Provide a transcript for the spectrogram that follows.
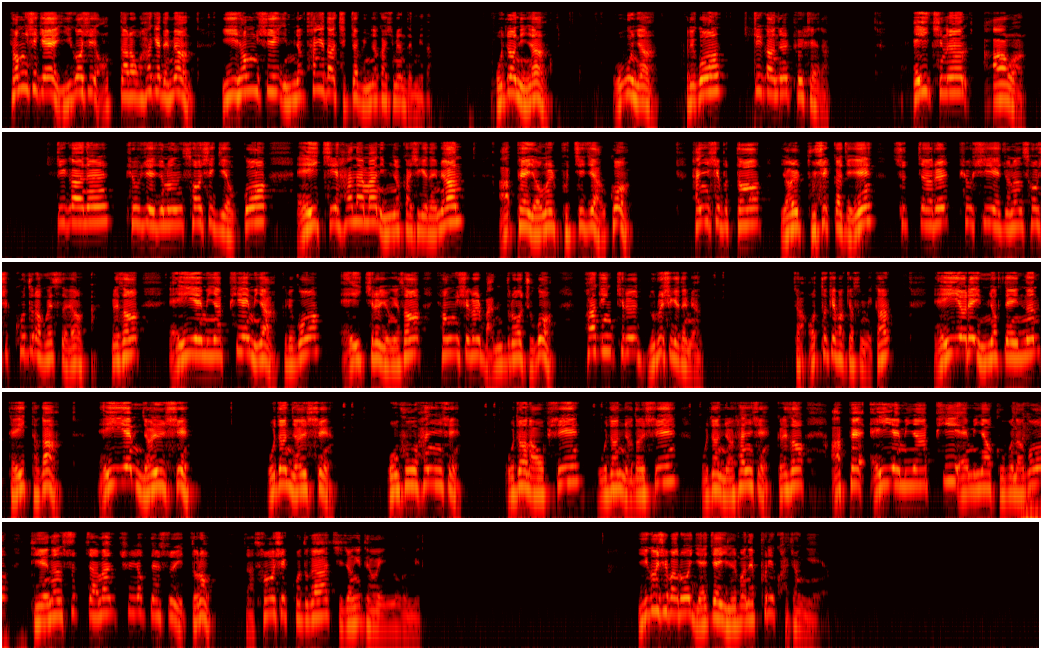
형식에 이것이 없다라고 하게 되면 이 형식 입력 창에다 직접 입력하시면 됩니다. 오전이냐 오후냐 그리고 시간을 표시해라. H는 hour 시간을 표시해주는 서식이었고 H 하나만 입력하시게 되면 앞에 0을 붙이지 않고 1시부터 12시까지 숫자를 표시해주는 서식 코드라고 했어요. 그래서 AM이냐 PM이냐 그리고 H를 이용해서 형식을 만들어주고 확인키를 누르시게 되면 자 어떻게 바뀌었습니까? A열에 입력되어 있는 데이터가 AM 10시, 오전 10시, 오후 1시, 오전 9시, 오전 8시, 오전 11시 그래서 앞에 AM이냐 PM이냐 구분하고 뒤에는 숫자만 출력될 수 있도록 자, 서식 코드가 지정이 되어 있는 겁니다. 이것이 바로 예제 1번의 풀이 과정이에요.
